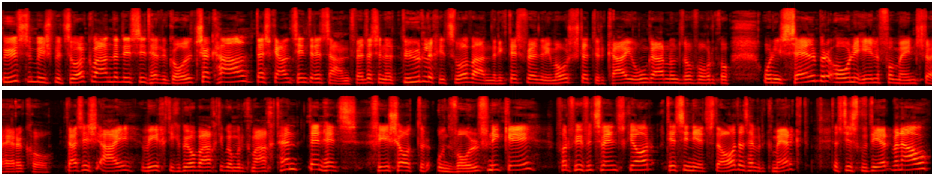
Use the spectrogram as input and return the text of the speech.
Bei uns zum Beispiel zugewandert ist der Goldschakal. Das ist ganz interessant, weil das ist eine natürliche Zuwanderung. Das ist früher im Osten, Türkei, Ungarn und so vorgekommen und ist selber ohne Hilfe vom Menschen hergekommen. Das ist eine wichtige Beobachtung, die wir gemacht haben. Dann hat es Fischotter und Wolf nicht gegeben vor 25 Jahren. Die sind jetzt da, das haben wir gemerkt. Das diskutiert man auch.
